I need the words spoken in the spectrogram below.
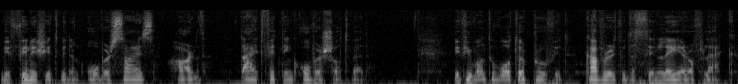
We finish it with an oversized, hard, tight-fitting overshot wad. If you want to waterproof it, cover it with a thin layer of lac.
